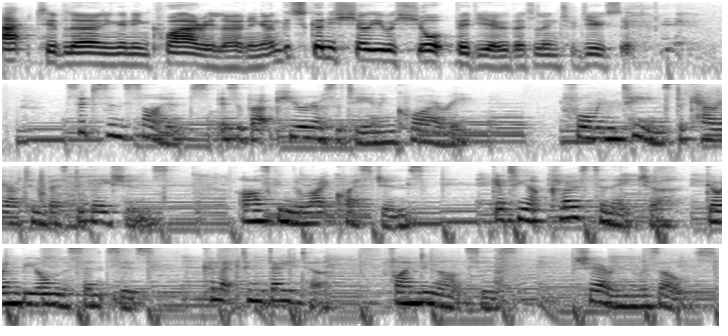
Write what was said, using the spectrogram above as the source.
active learning and inquiry learning. I'm just going to show you a short video that will introduce it. Citizen science is about curiosity and inquiry, forming teams to carry out investigations, asking the right questions, getting up close to nature, going beyond the senses, collecting data, finding answers, sharing the results.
